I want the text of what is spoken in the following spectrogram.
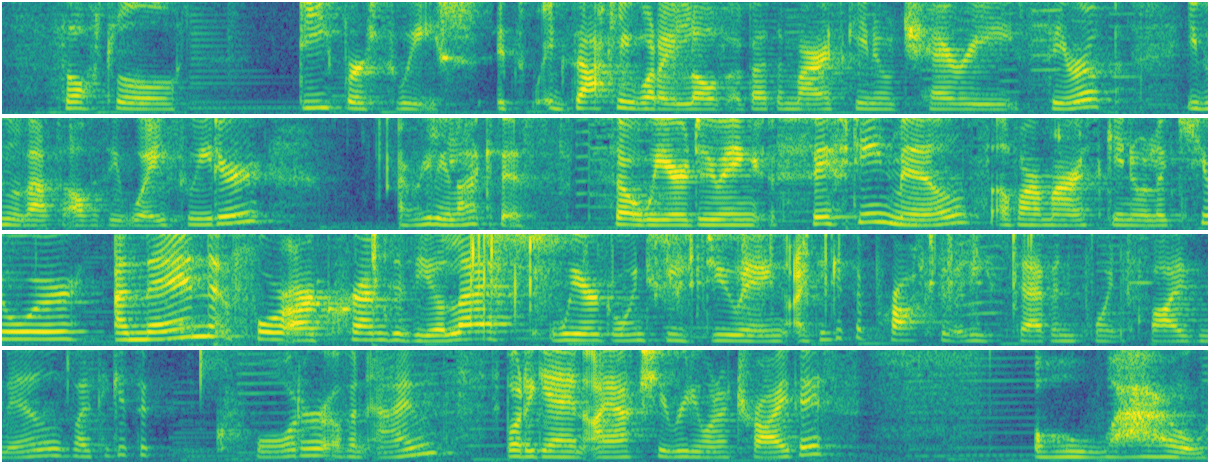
subtle, deeper sweet. It's exactly what I love about the maraschino cherry syrup, even though that's obviously way sweeter. I really like this. So we are doing 15 mils of our maraschino liqueur. And then for our creme de violette, we are going to be doing, I think it's approximately 7.5 mils. I think it's a quarter of an ounce. But again, I actually really want to try this. Oh, wow.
